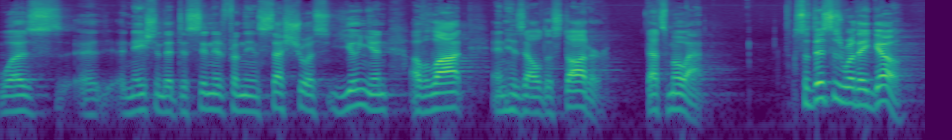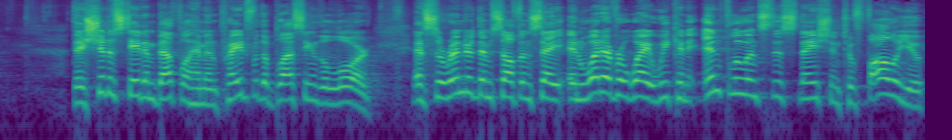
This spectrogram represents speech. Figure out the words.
was a, a nation that descended from the incestuous union of Lot and his eldest daughter. That's Moab. So this is where they go. They should have stayed in Bethlehem and prayed for the blessing of the Lord and surrendered themselves and say, in whatever way we can influence this nation to follow you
